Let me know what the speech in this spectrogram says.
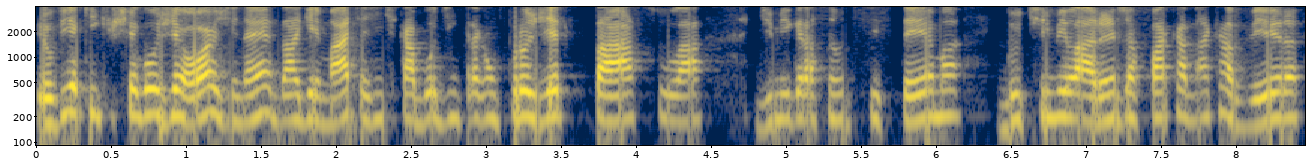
Eu vi aqui que chegou o George, né, da Gemate, a gente acabou de entregar um projetaço lá de migração de sistema do time laranja, faca na caveira.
